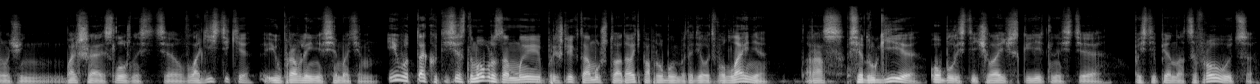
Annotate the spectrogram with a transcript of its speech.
очень большая сложность э, в логистике и управлении всем этим. И вот так вот естественным образом мы пришли к тому, что а давайте попробуем это делать в онлайне, раз все другие области человеческой деятельности постепенно оцифровываются,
